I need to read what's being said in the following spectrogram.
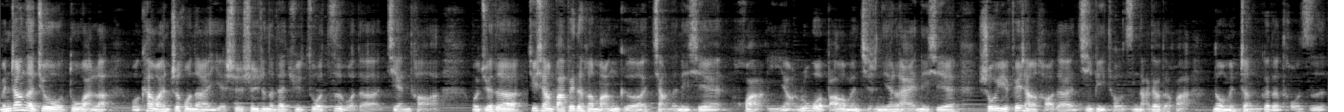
文章呢就读完了，我看完之后呢，也是深深的在去做自我的检讨啊。我觉得就像巴菲特和芒格讲的那些话一样，如果把我们几十年来那些收益非常好的几笔投资拿掉的话，那我们整个的投资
